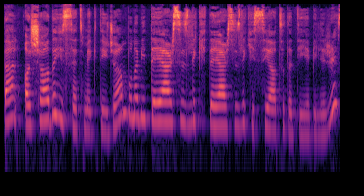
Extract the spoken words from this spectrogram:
ben aşağıda hissetmek diyeceğim. Buna bir değersizlik, değersizlik hissiyatı da diyebiliriz.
